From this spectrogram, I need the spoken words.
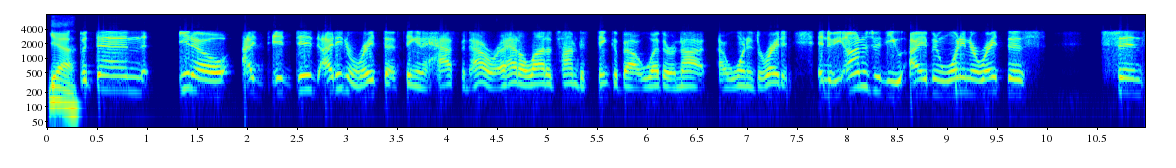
Yeah. But then, you know, I it did I didn't write that thing in a half an hour. I had a lot of time to think about whether or not I wanted to write it. And to be honest with you, I've been wanting to write this since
